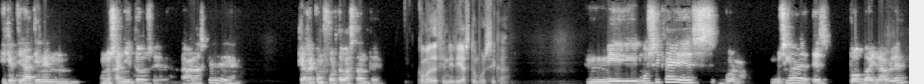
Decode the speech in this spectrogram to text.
y que ya tienen unos añitos, eh, la verdad es que, que reconforta bastante. ¿Cómo definirías tu música? Mi música es, bueno, mi música es pop bailable,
